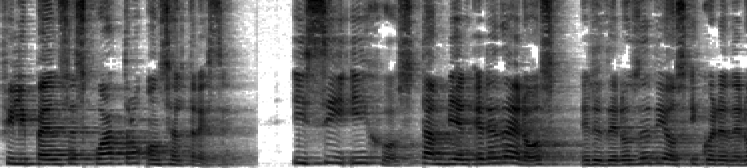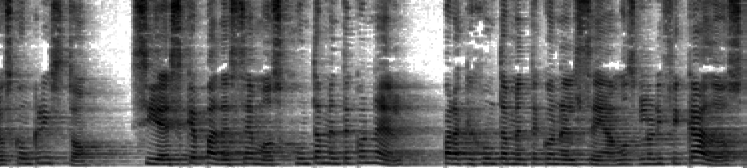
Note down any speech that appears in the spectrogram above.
Filipenses 4, 11 al 13. Y sí, hijos, también herederos, herederos de Dios y coherederos con Cristo, si es que padecemos juntamente con Él, para que juntamente con Él seamos glorificados,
